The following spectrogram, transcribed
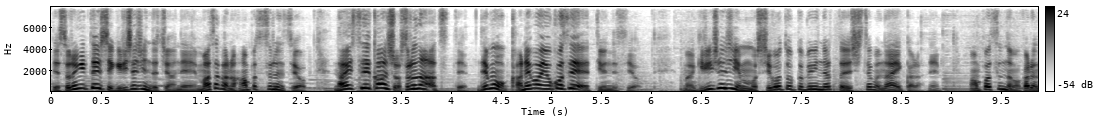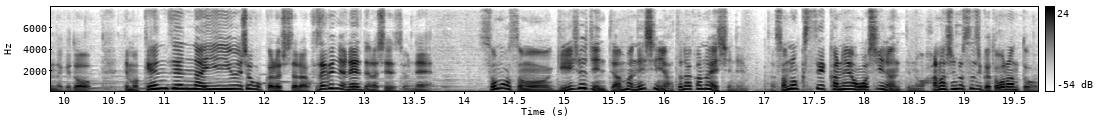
で、それに対してギリシャ人たちはね、まさかの反発するんですよ。内政干渉するなっつって。でも、金はよこせって言うんですよ。まあ、ギリシャ人も仕事クビになったりしたくないからね、反発するのはわかるんだけど、でも健全な EU 諸国からしたら、ふざけんじゃねえって話ですよね。そもそもギリシャ人ってあんま熱心に働かないしね、そのくせ金は欲しいなんてのは話の筋が通らんと、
